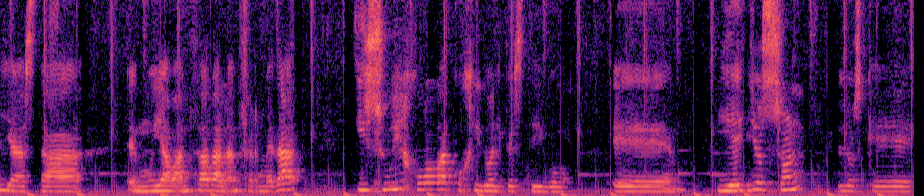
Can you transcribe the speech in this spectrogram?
y ya está muy avanzada la enfermedad y su hijo ha cogido el testigo. y ellos son los que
